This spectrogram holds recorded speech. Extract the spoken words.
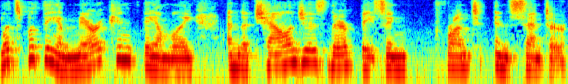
Let's put the American family and the challenges they're facing front and center.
